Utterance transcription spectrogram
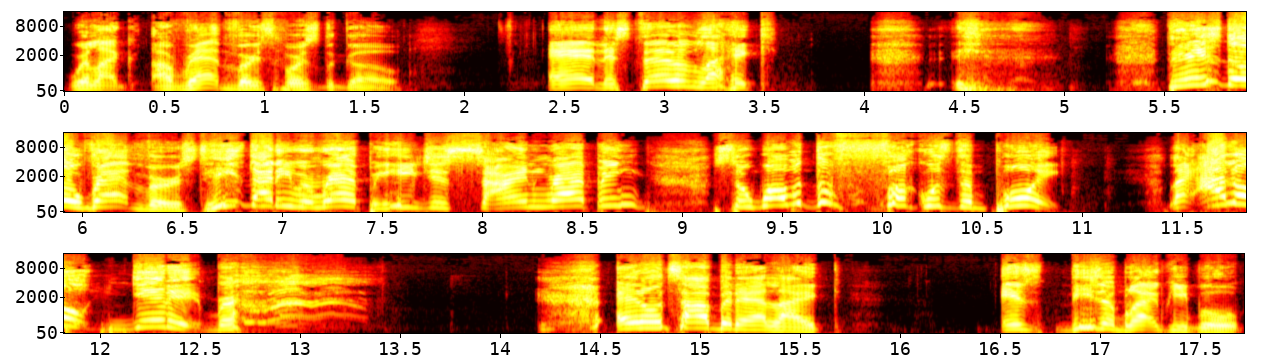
where like a rap verse supposed to go. And instead of like there is no rap verse. He's not even rapping. He just sign rapping. So what the fuck was the point? Like I don't get it, bro. and on top of that, like, it's these are black people,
